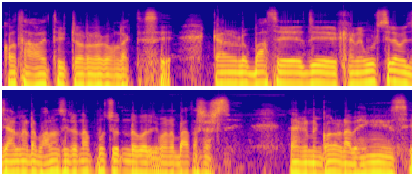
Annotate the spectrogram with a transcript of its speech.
কথা হয়তো একটু অন্যরকম লাগতেছে। কারণ হলো বাসে যে এখানে উঠছিলাম জানলাটা ভালো ছিল না, প্রচণ্ড পরিমাণে বাতাস আসছে। যার কারণে গলাটা ভেঙে গেছে।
